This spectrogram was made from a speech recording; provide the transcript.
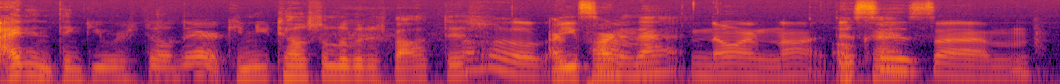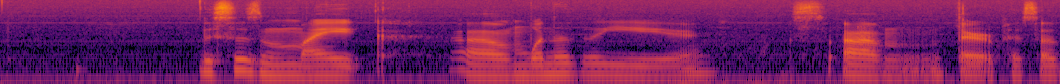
I didn't think you were still there. Can you tell us a little bit about this? Oh, Are you part of um, that? No, I'm not. This Okay. is um, this is Mike, um, one of the um therapists at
